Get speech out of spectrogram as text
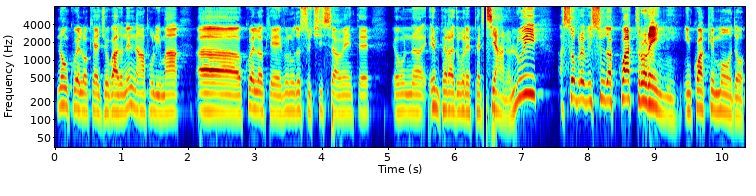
non quello che ha giocato nel Napoli, ma uh, quello che è venuto successivamente, un imperatore persiano. Lui ha sopravvissuto a quattro regni in qualche modo,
